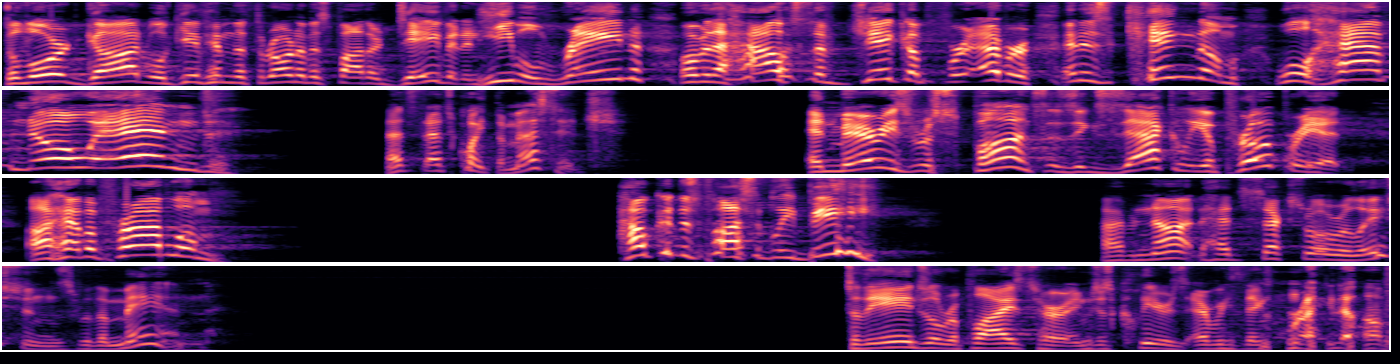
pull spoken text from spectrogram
The Lord God will give him the throne of his father David, and he will reign over the house of Jacob forever, and his kingdom will have no end. That's, that's quite the message. And Mary's response is exactly appropriate. I have a problem. How could this possibly be? I've not had sexual relations with a man. So the angel replies to her and just clears everything right up.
